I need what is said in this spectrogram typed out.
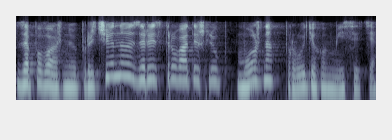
За поважною причиною зареєструвати шлюб можна протягом місяця.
